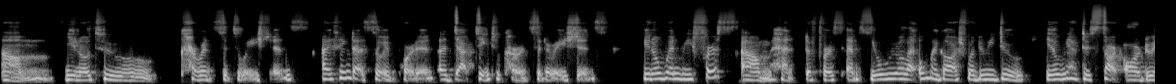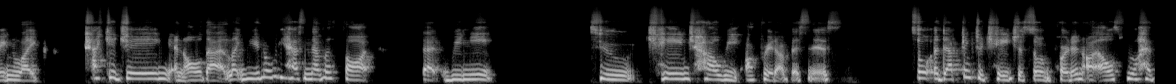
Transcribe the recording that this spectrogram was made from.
um, you know, to current situations. I think that's so important, adapting to current situations. You know, when we first um, had the first MCO, we were like, oh my gosh, what do we do? You know, we have to start ordering like packaging and all that. Like, you know, we have never thought that we need to change how we operate our business. So adapting to change is so important, or else we'll have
